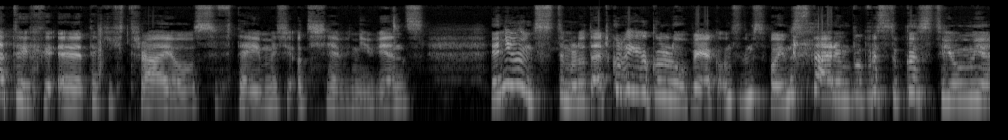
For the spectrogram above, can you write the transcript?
na tych e, takich trials w tej myśli odsiewni, więc. Ja nie wiem, co z tym luda, aczkolwiek ja go lubię, jak on w tym swoim starym po prostu kostiumie.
